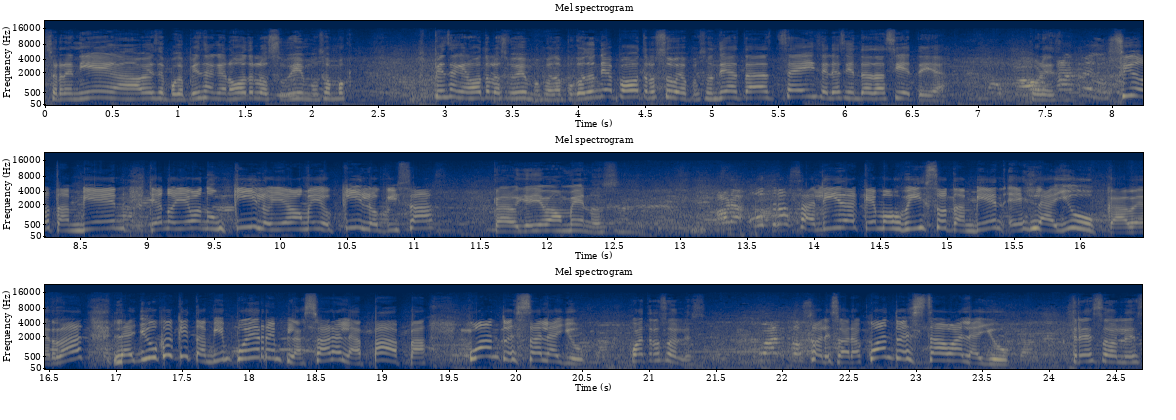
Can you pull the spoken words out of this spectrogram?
Se reniegan a veces porque piensan que nosotros lo subimos. Somos, piensan que nosotros lo subimos, pues, ¿no? porque de un día para otro sube. Pues un día está 6, el día siguiente está 7 ya. Por eso. Han reducido también, ya no llevan un kilo, llevan medio kilo quizás. Claro, ya llevan menos. Ahora, otra salida que hemos visto también es la yuca, ¿verdad? La yuca que también puede reemplazar a la papa. ¿Cuánto está la yuca? 4 soles. Cuatro soles. Ahora, ¿cuánto estaba la yuca? 3 soles.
